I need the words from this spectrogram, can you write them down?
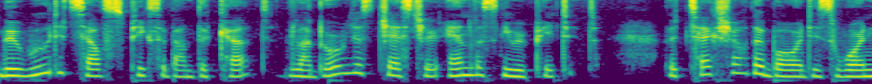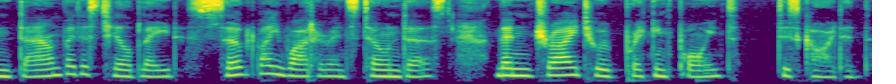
The wood itself speaks about the cut, the laborious gesture endlessly repeated. The texture of the board is worn down by the steel blade, soaked by water and stone dust, then dried to a breaking point, discarded.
